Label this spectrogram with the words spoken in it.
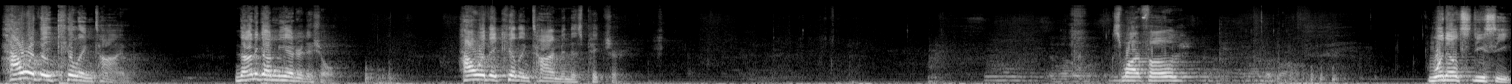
how are they killing time? 何が見えるでしょう How are they killing time in this picture? Smartphone. What else do you see?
